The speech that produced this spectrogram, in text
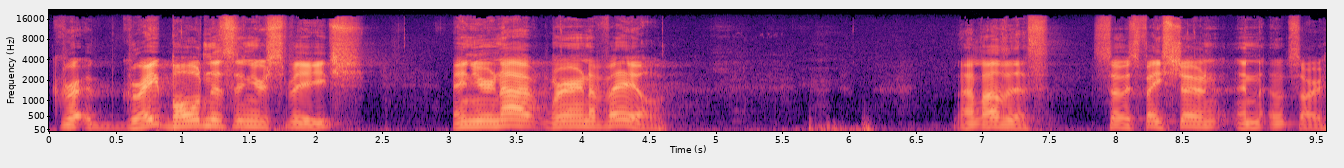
Great boldness in your speech, and you're not wearing a veil. I love this. So his face shone, and oh, sorry,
